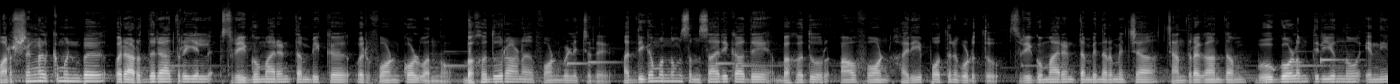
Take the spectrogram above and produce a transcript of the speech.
വർഷങ്ങൾക്ക് മുൻപ് ഒരു അർദ്ധരാത്രിയിൽ ശ്രീകുമാരൻ തമ്പിക്ക് ഒരു ഫോൺ കോൾ വന്നു. ബഹദൂറാണ് ഫോൺ വിളിച്ചത്. അധികമൊന്നും സംസാരിക്കാതെ ബഹദൂർ ആ ഫോൺ ഹരിപോത്തിന് കൊടുത്തു. ശ്രീകുമാരൻ തമ്പി നിർമ്മിച്ച ചന്ദ്രകാന്തം ഭൂഗോളം തിരിയുന്നു എന്നീ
